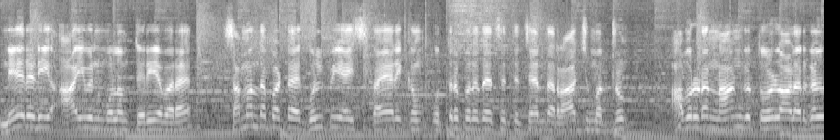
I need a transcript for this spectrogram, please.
நேரடி ஆய்வின் மூலம் தெரியவர சம்பந்தப்பட்ட குல்பி ஐஸ் தயாரிக்கும் உத்தரப்பிரதேசத்தைச் சேர்ந்த ராஜ் மற்றும் அவருடன் நான்கு தொழிலாளர்கள்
